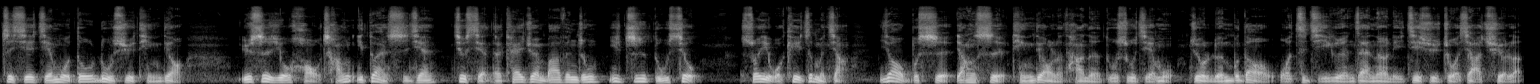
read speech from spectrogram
这些节目都陆续停掉，于是有好长一段时间就显得开卷八分钟一枝独秀。所以我可以这么讲。要不是央视停掉了他的读书节目，就轮不到我自己一个人在那里继续做下去了。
